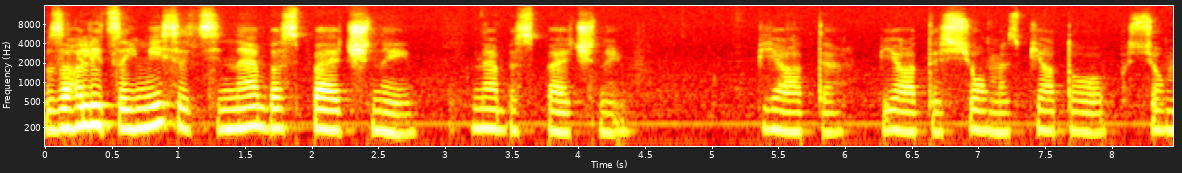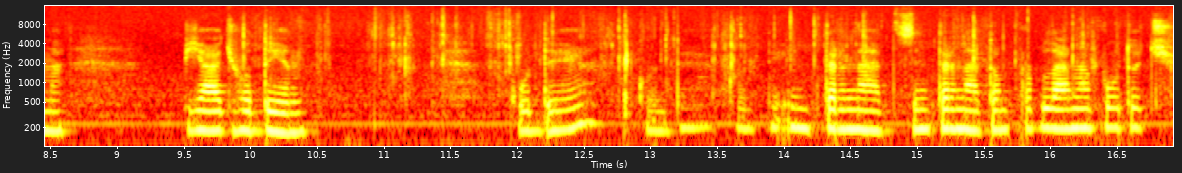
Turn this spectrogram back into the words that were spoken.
Взагалі цей місяць небезпечний. Небезпечний. П'яте, п'яте, сьоме, з п'ятого по сьоме, п'ять годин. Куди? Куди? Куди? Інтернет. З інтернетом проблеми будуть.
